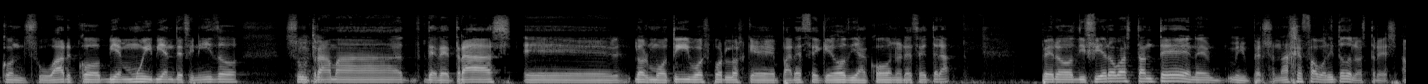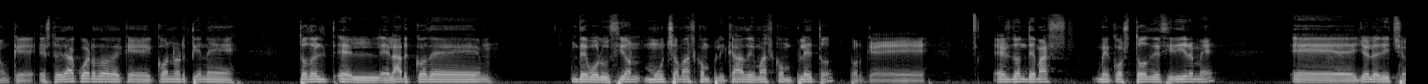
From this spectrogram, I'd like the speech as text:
con su arco bien, muy bien definido, su trama de detrás, eh, los motivos por los que parece que odia a Connor, etcétera. pero difiero bastante en mi personaje favorito de los tres. Aunque estoy de acuerdo de que Connor tiene todo el, el- arco de, de evolución mucho más complicado y más completo, porque es donde más me costó decidirme. eh, yo lo he dicho,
